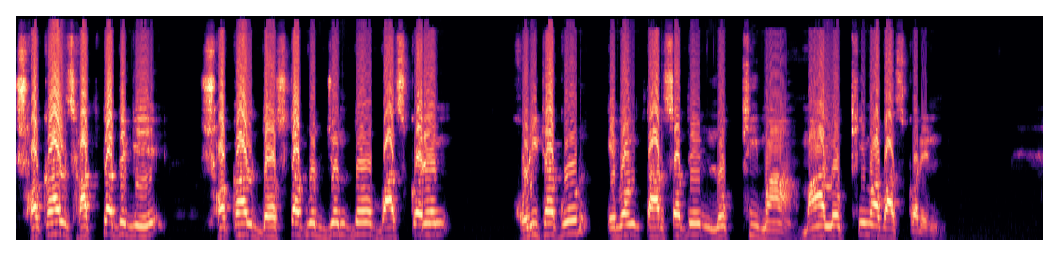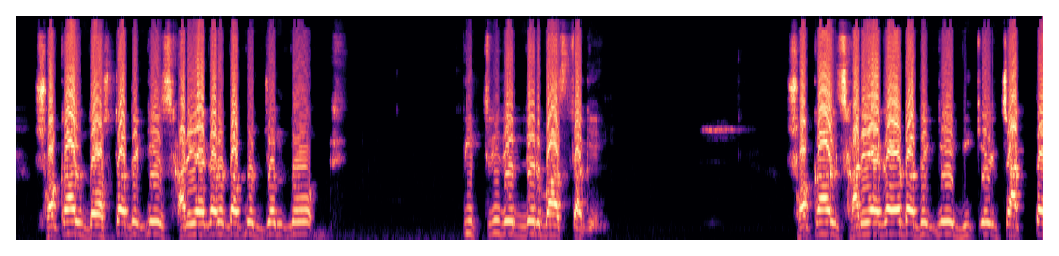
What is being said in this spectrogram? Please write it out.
সকাল সাতটা থেকে সকাল দশটা পর্যন্ত বাস করেন হরি ঠাকুর এবং তার সাথে লক্ষ্মী মা মা লক্ষ্মী মা বাস করেন। সকাল দশটা থেকে সাড়ে এগারোটা পর্যন্ত পিতৃদেবদের বাস থাকে। সকাল সাড়ে এগারোটা থেকে বিকেল চারটা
